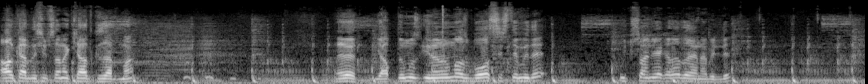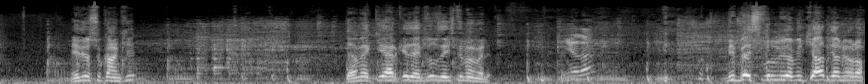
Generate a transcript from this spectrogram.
Al kardeşim sana kağıt kızartma. Evet yaptığımız inanılmaz boğa sistemi de 3 saniye kadar dayanabildi. Ne diyorsun kanki? Demek ki herkes egzoz değiştirmemeli. Niye lan? Bir bez fırlıyor bir kağıt yanıyor.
